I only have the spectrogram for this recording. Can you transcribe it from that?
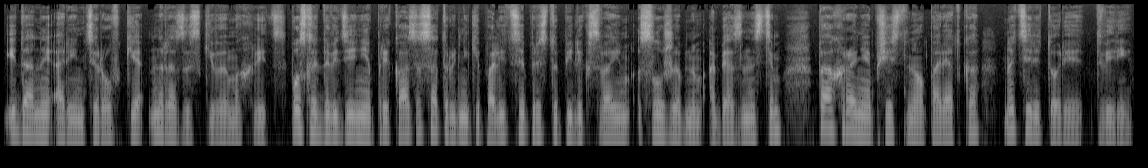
и даны ориентировки на разыскиваемых лиц. После доведения приказа сотрудники полиции приступили к своим служебным обязанностям по охране общественного порядка на территории Твери.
